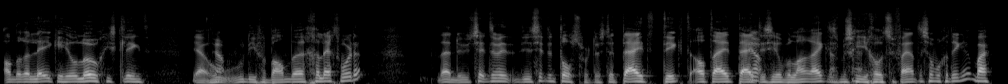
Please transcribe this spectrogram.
andere leken heel logisch klinkt ja, hoe, hoe die verbanden gelegd worden. Nou, nu zitten we, je zit in topsport, dus de tijd tikt altijd. Tijd is heel belangrijk. Dat is misschien je grootste vijand in sommige dingen. Maar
